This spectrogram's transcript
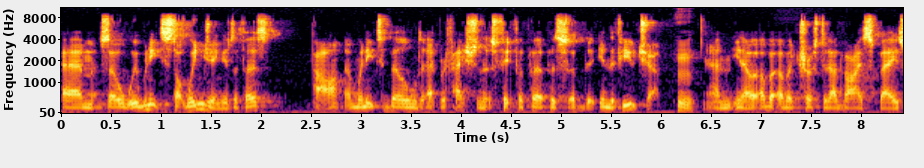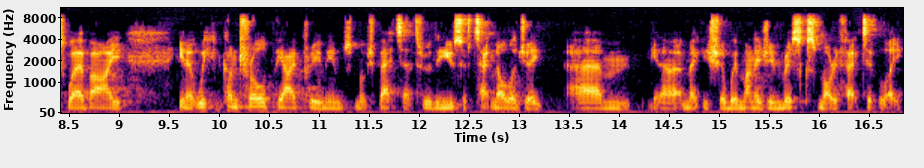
Um, so we, we need to stop whinging is the first and we need to build a profession that's fit for purpose the, in the future, hmm. and you know, of a, of a trusted advice space whereby you know, we can control PI premiums much better through the use of technology. Um, you know, making sure we're managing risks more effectively.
